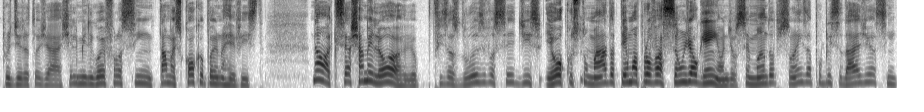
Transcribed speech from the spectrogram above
pro diretor de arte. Ele me ligou e falou assim: tá, mas qual que eu ponho na revista? Não, a que você achar melhor. Eu fiz as duas e você disse. Eu acostumado a ter uma aprovação de alguém, onde você manda opções, a publicidade é assim.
